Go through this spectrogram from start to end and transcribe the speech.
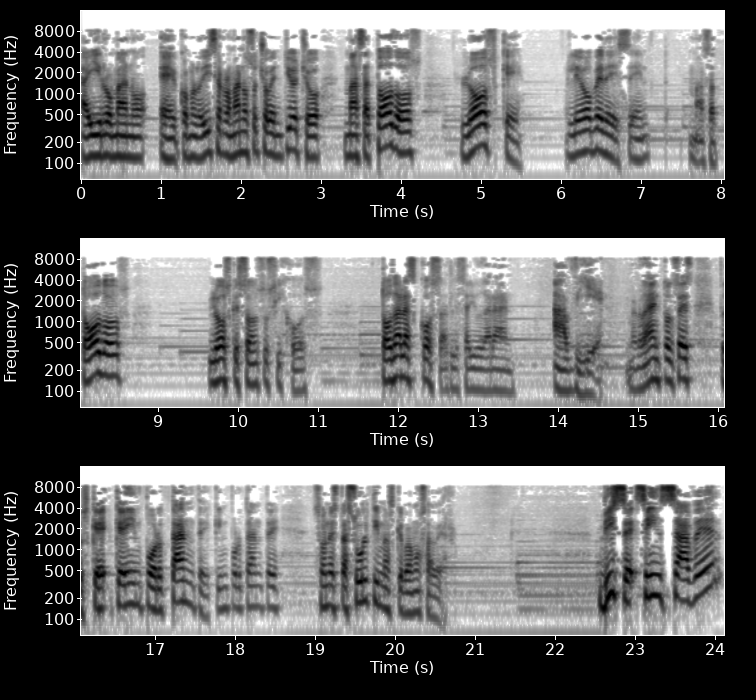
ahí Romano, eh, como lo dice Romanos 8:28, más a todos los que le obedecen, más a todos los que son sus hijos, todas las cosas les ayudarán a bien, ¿verdad? Entonces, pues qué, qué importante, qué importante son estas últimas que vamos a ver. Dice, sin saber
